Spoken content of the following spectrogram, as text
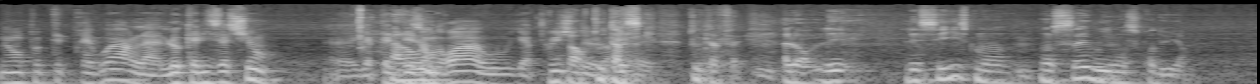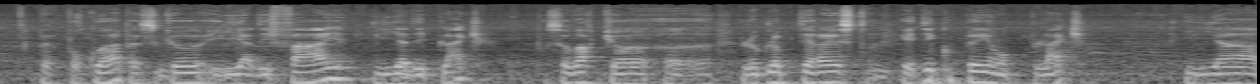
Mais on peut peut-être prévoir la localisation. Euh, il y a peut-être des endroits où il y a plus de tout À fait, tout à fait. Mm. Alors les, les séismes, on, sait où ils vont se produire. Pourquoi? Parce mm. qu'il y a des failles, il y a des plaques. Il faut savoir que euh, le globe terrestre mm. est découpé en plaques il y a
